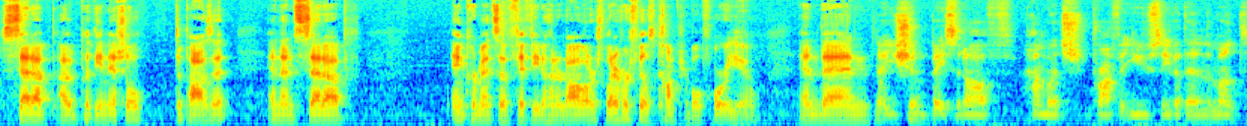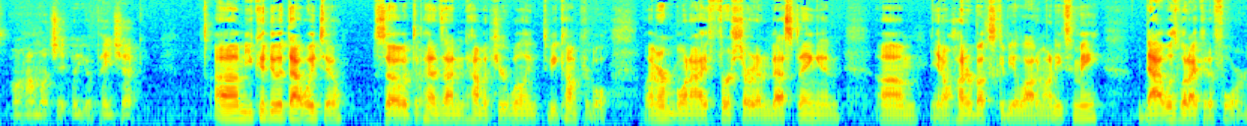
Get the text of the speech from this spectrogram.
set up, I would put the initial deposit and then set up increments of 50 to $100, whatever feels comfortable for you. And then, Now you shouldn't base it off how much profit you receive at the end of the month or how much it, your paycheck. um, you could do it that way too. So it depends on how much you're willing to be comfortable. I remember when I first started investing and, um, you know, 100 bucks could be a lot of money to me. That was what I could afford.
